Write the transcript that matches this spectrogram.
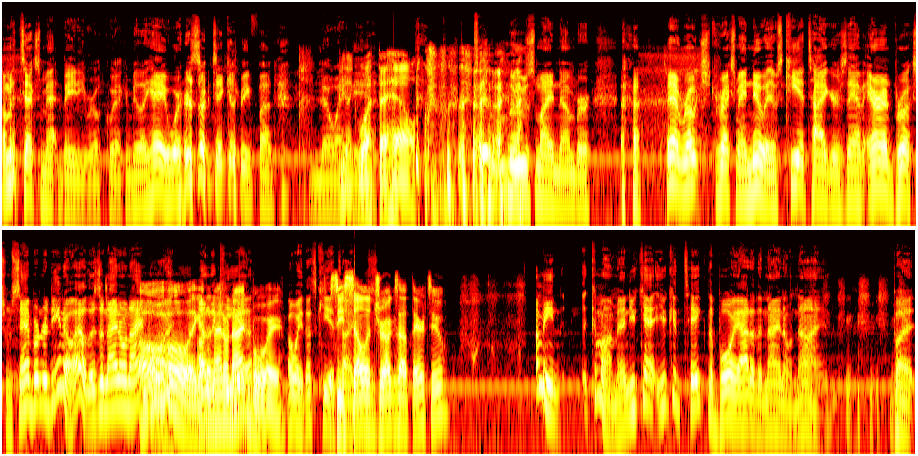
I'm gonna text Matt Beatty real quick and be like, "Hey, where's our ticket refund?" No Be idea. like, what the hell? lose my number. yeah, Roach corrects me. I knew it. It was Kia Tigers. They have Aaron Brooks from San Bernardino. Oh, there's a 909 boy. oh, they got a the 909 Kia. boy. Oh wait, that's Kia. Is he Tigers. selling drugs out there too? I mean, come on, man. You can't. You could take the boy out of the 909, but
